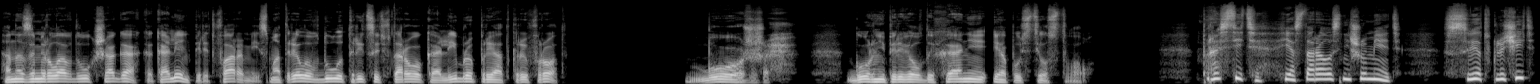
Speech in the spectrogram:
она замерла в двух шагах, как олень перед фарами, и смотрела в дуло 32-го калибра, приоткрыв рот. «Боже!» Гурни перевел дыхание и опустил ствол. «Простите, я старалась не шуметь. Свет включить?»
